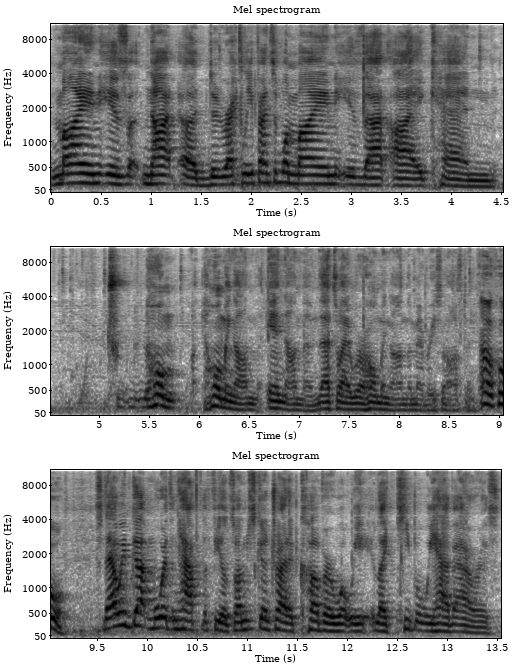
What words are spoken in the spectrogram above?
mine is not a directly offensive one. Mine is that I can tr- home homing on in on them. That's why we're homing on them every so often. Oh, cool. So now we've got more than half the field, so I'm just gonna try to cover what we like, keep what we have ours.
